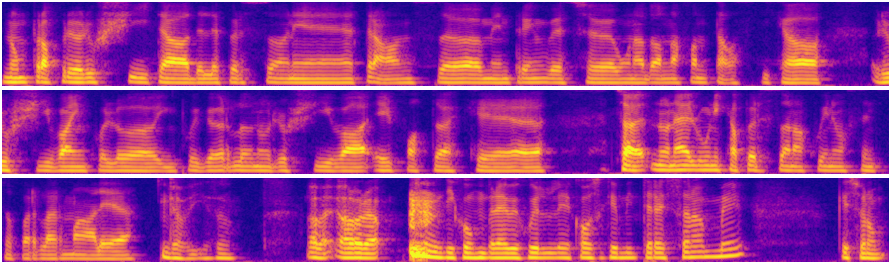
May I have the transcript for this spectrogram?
non proprio riuscita delle persone trans, mentre invece una donna fantastica riusciva in quello in cui Girl non riusciva e il fatto è che cioè non è l'unica persona a cui ne ho sentito parlare male. Capito. Vabbè, allora dico in breve quelle cose che mi interessano a me, che sono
